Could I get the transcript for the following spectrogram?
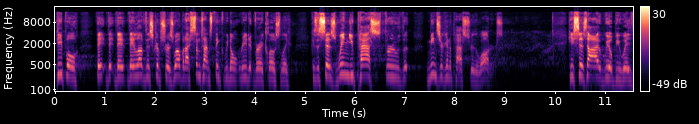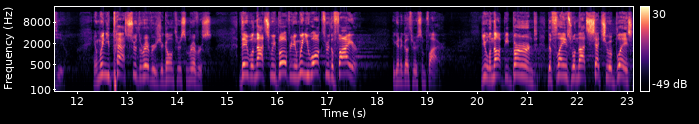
people, they, they, they love this scripture as well, but I sometimes think we don't read it very closely because it says, When you pass through the, means you're going to pass through the waters. He says, I will be with you. And when you pass through the rivers, you're going through some rivers. They will not sweep over you. And when you walk through the fire, you're going to go through some fire. You will not be burned. The flames will not set you ablaze.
